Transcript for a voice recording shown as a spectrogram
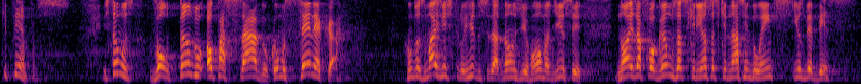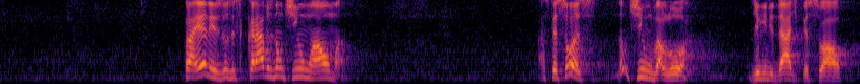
Que tempos. Estamos voltando ao passado, como Sêneca, um dos mais instruídos cidadãos de Roma, disse: Nós afogamos as crianças que nascem doentes e os bebês. Para eles, os escravos não tinham alma as pessoas não tinham valor, dignidade pessoal.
